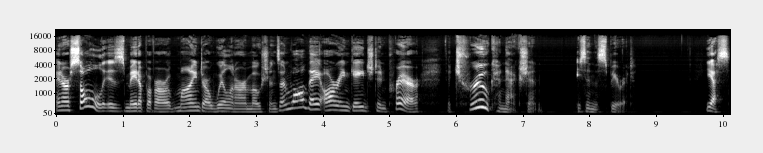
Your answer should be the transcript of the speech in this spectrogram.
And our soul is made up of our mind, our will, and our emotions. And while they are engaged in prayer, the true connection is in the spirit. Yes,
